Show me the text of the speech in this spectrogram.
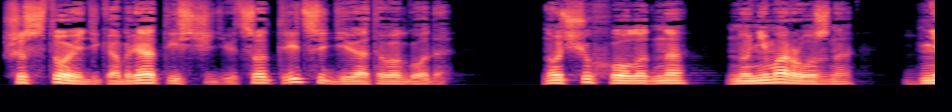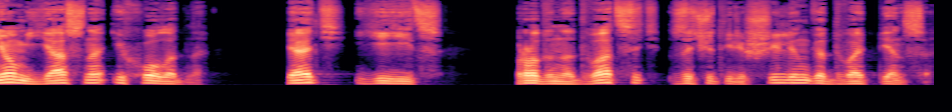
6 декабря 1939 года. Ночью холодно, но не морозно. Днем ясно и холодно. Пять яиц продано 20 за 4 шиллинга 2 пенса.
